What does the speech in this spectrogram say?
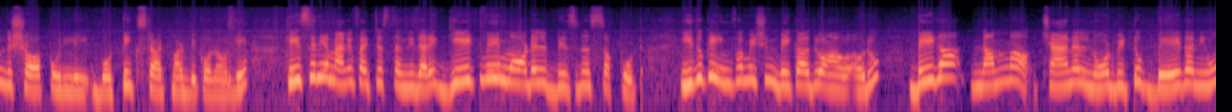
ಒಂದು ಶಾಪ್ ಇಲ್ಲಿ ಬೊಟ್ಟಿಗೆ ಸ್ಟಾರ್ಟ್ ಮಾಡಬೇಕು ಅನ್ನೋರಿಗೆ ಕೇಸರಿಯ ಮ್ಯಾನುಫ್ಯಾಕ್ಚರ್ಸ್ ತಂದಿದ್ದಾರೆ ಗೇಟ್ವೇ ಮಾಡೆಲ್ ಬಿಸ್ನೆಸ್ ಸಪೋರ್ಟ್ ಇದಕ್ಕೆ ಇನ್ಫಾರ್ಮೇಷನ್ ಬೇಕಾದರೂ ಅವರು ಬೇಗ ನಮ್ಮ ಚಾನಲ್ ನೋಡಿಬಿಟ್ಟು ಬೇಗ ನೀವು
